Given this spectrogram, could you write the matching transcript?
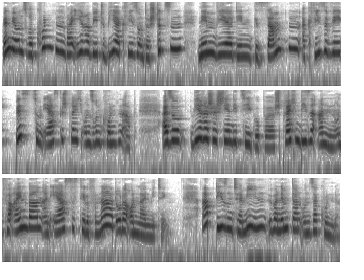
Wenn wir unsere Kunden bei ihrer B2B-Akquise unterstützen, nehmen wir den gesamten Akquiseweg bis zum Erstgespräch unseren Kunden ab. Also wir recherchieren die Zielgruppe, sprechen diese an und vereinbaren ein erstes Telefonat oder Online-Meeting. Ab diesem Termin übernimmt dann unser Kunde.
